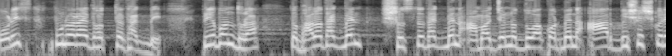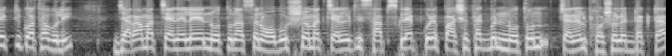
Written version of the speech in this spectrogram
মরিচ পুনরায় ধরতে থাকবে। প্রিয় বন্ধুরা, তো ভালো থাকবেন, সুস্থ থাকবেন, আমার জন্য দোয়া করবেন। আর বিশেষ করে একটি কথা বলি, যারা আমার চ্যানেলে নতুন আছেন অবশ্যই আমার চ্যানেলটি সাবস্ক্রাইব করে পাশে থাকবেন নতুন চ্যানেল ফসলের ডাক্তার।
